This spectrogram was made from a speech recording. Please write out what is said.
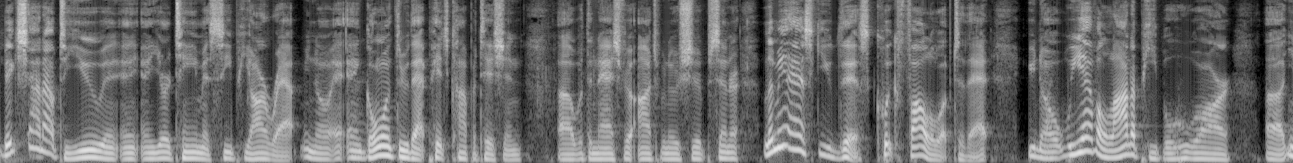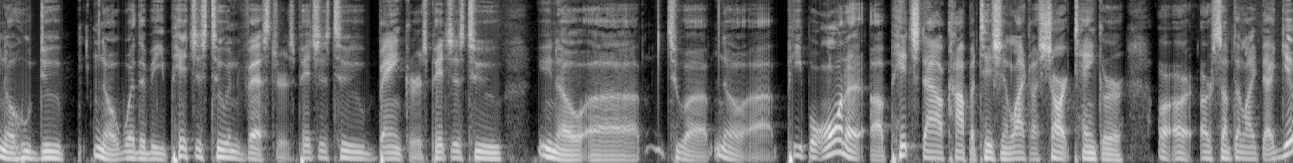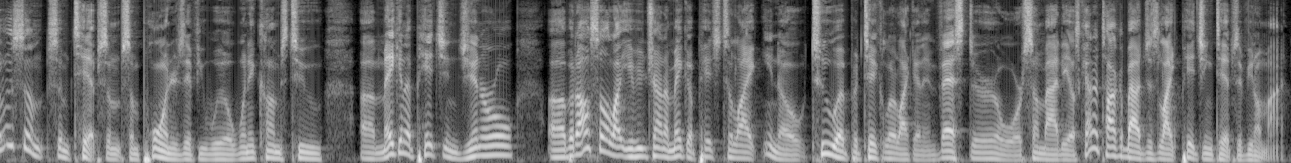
big, shout out to you and, and, your team at CPR Wrap. You know, and, and going through that pitch competition uh, with the Nashville Entrepreneurship Center. Let me ask you this quick follow up to that. You know, we have a lot of people who are. Uh, you know, who do, you know, whether it be pitches to investors, pitches to bankers, pitches to, you know, uh, to, uh, you know, uh, people on a, a pitch style competition like a Shark Tank or, or, or, or something like that. Give us some, some tips, some, some pointers, if you will, when it comes to, uh, making a pitch in general. Uh, but also like if you're trying to make a pitch to like, you know, to a particular, like an investor or somebody else, kind of talk about just like pitching tips, if you don't mind.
